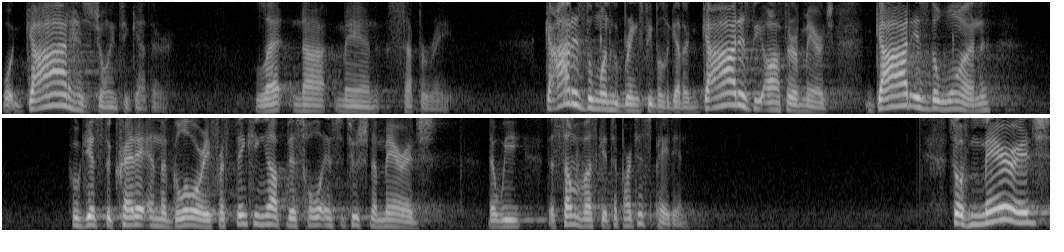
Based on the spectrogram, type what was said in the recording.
What God has joined together, let not man separate. God is the one who brings people together. God is the author of marriage. God is the one who gets the credit and the glory for thinking up this whole institution of marriage that we that some of us get to participate in. So if marriage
